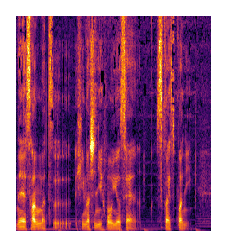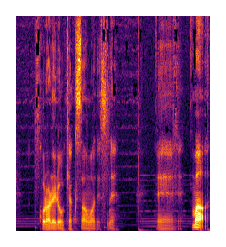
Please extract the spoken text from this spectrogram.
ね、3月東日本予選スカイスパに来られるお客さんはですね、えー、ま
